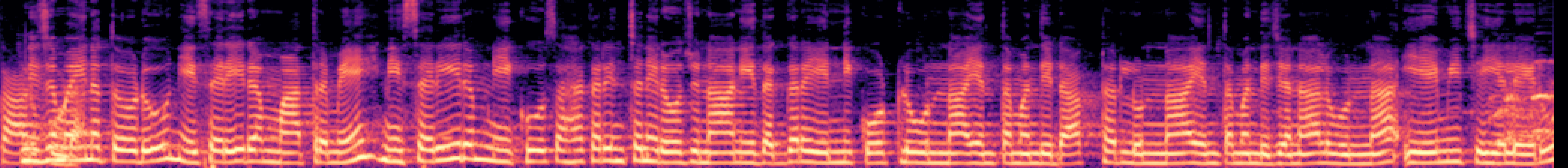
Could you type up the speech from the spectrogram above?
కాదు నిజమైన తోడు నీ శరీరం మాత్రమే. నీ శరీరం నీకు సహకరించని రోజున నీ దగ్గర ఎన్ని కోట్లు ఉన్నా ఎంతమంది డాక్టర్లు ఉన్నా ఎంతమంది జనాలు ఉన్నా ఏమీ చెయ్యలేరు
